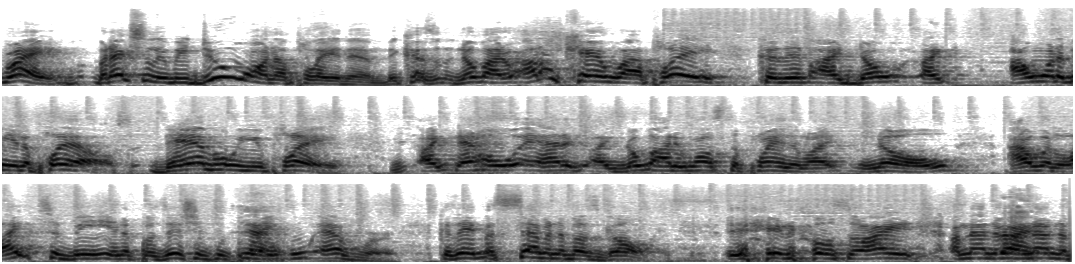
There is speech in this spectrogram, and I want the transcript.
Right, but actually, we do want to play them because nobody. I don't care who I play because if I don't like, I want to be in the playoffs. Damn who you play. Like that whole attitude. Like nobody wants to play them. Like no, I would like to be in a position to play Yeah. whoever because they have seven of us going. You know, so I I'm not. I'm not in the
